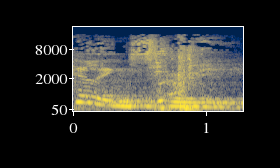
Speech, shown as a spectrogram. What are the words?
Killing spree.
